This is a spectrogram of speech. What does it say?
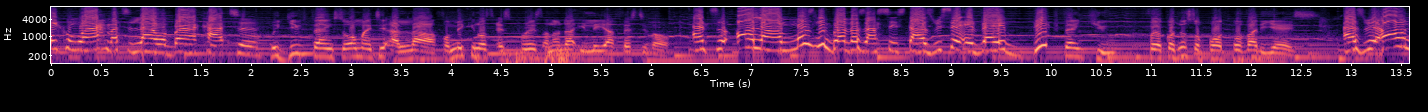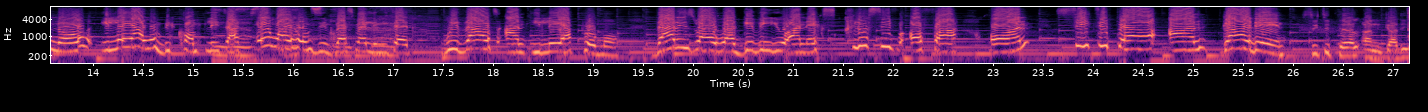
alaikum wa rahmatullahi wa barakatuh. We give thanks to Almighty Allah for making us experience another Ileya festival. And to all our Muslim brothers and sisters, we say a very big Thank you for your continued support over the years. As we all know, Ileya won't be complete at AY Homes Investment Limited without an Ileya promo. That is why we are giving you an exclusive offer on City Pearl and Garden. City Pearl and Garden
